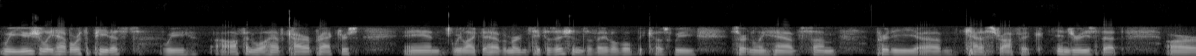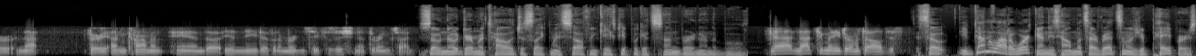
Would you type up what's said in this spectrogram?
we usually have orthopedists. We often will have chiropractors, and we like to have emergency physicians available because we certainly have some pretty um, catastrophic injuries that are not very uncommon and uh, in need of an emergency physician at the ringside. So, no dermatologists like myself in case people get sunburned on the bull. Uh, not too many dermatologists. So, you've done a lot of work on these helmets. I read some of your papers.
